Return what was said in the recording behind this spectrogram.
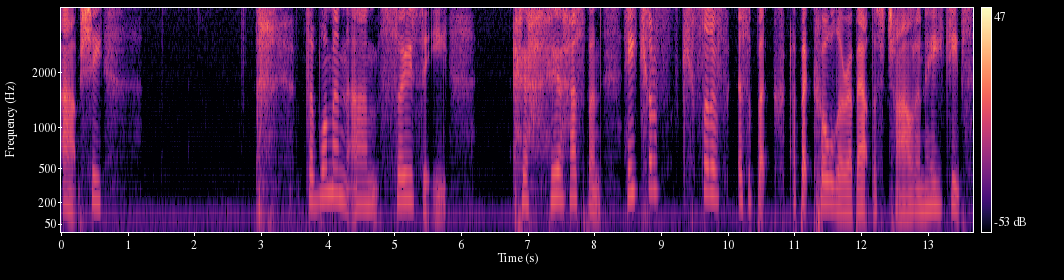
up, she the woman um, Susie, her her husband, he kind of sort of is a bit a bit cooler about this child, and he keeps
